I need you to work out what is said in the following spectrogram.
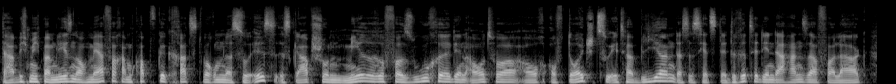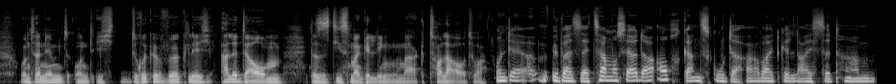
Da habe ich mich beim Lesen auch mehrfach am Kopf gekratzt, warum das so ist. Es gab schon mehrere Versuche, den Autor auch auf Deutsch zu etablieren. Das ist jetzt der dritte, den der Hansa Verlag unternimmt und ich drücke wirklich alle Daumen, dass es diesmal gelingen mag. Toller Autor. Und der Übersetzer muss ja da auch ganz gute Arbeit geleistet haben.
